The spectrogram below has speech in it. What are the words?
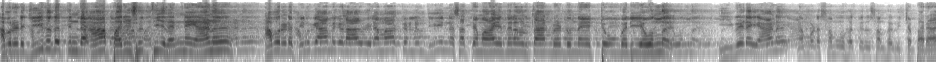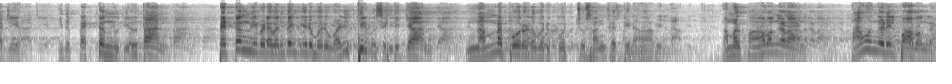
അവരുടെ ജീവിതത്തിന്റെ ആ പരിശുദ്ധി തന്നെയാണ്. അവരുടെ പിൻഗാമികളായ വിലമാക്കളിലും ദീന സത്യമായി നിലനിർത്താൻ വേണ്ടുന്ന ഏറ്റവും വലിയ ഒന്ന്. ഇവിടെയാണ് നമ്മുടെ സമൂഹത്തിന് സംഭവിച്ച പരാജയം. ഇത് പെട്ടെന്ന് തിരുത്താൻ പെട്ടെന്ന് ഇവിടെ എന്തെങ്കിലും ഒരു വഴിത്തിരിവ് സൃഷ്ടിക്കാൻ നമ്മെപ്പോലുള്ള ഒരു കൊച്ചു സംഘത്തിനാവില്ല. നമ്മൾ പാവങ്ങളാണ്. പാവങ്ങളിൽ പാവങ്ങൾ.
